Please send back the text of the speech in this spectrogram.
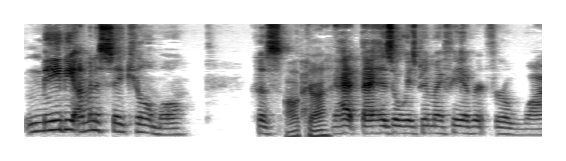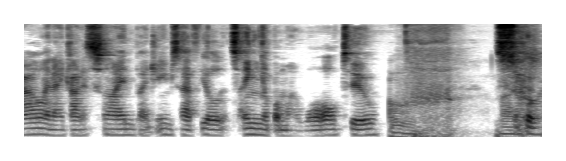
maybe I'm gonna say Kill 'Em All because Okay, that that has always been my favorite for a while, and I got it signed by James Hetfield. It's hanging up on my wall too. Oof. Nice. So,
